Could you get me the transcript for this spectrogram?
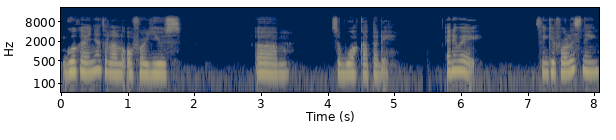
Gue kayaknya terlalu overuse um, sebuah kata deh. Anyway, thank you for listening.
